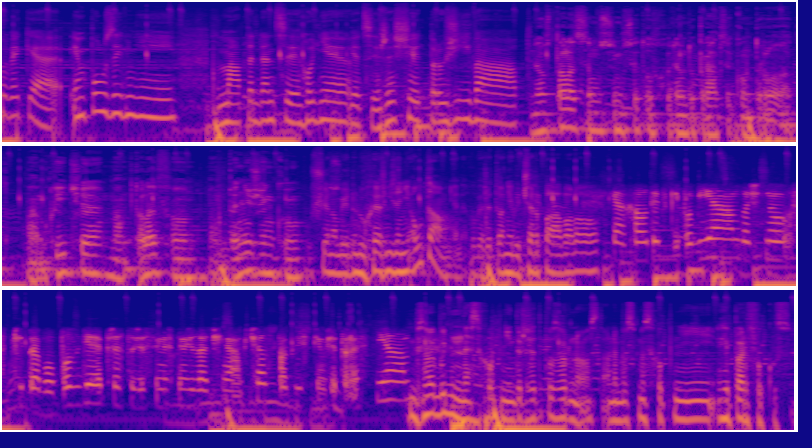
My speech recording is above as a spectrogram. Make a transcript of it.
Člověk je impulzivní, má tendenci hodně věci řešit, prožívat. Neustále se musím před odchodem do práce kontrolovat. Mám klíče, mám telefon, mám peněženku. Už jenom jednoduché řízení auta mě neuvěřitelně vyčerpávalo. Já chaoticky pobíhám, začnu s přípravou pozdě, přestože si myslím, že začínám včas, pak zjistím, že to nestíhám. My jsme buď neschopní držet pozornost, anebo jsme schopní hyperfokusu.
